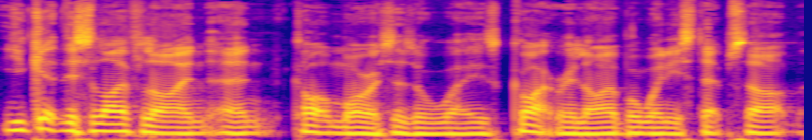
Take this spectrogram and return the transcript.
you get this lifeline, and Carlton Morris, as always, quite reliable when he steps up,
